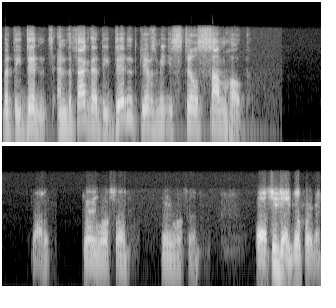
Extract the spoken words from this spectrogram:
but they didn't. And the fact that they didn't gives me still some hope. Got it. Very well said. Very well said. Uh, CJ, go for it, man.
